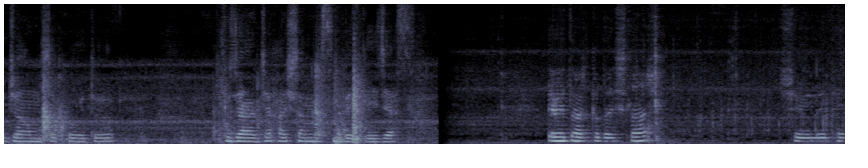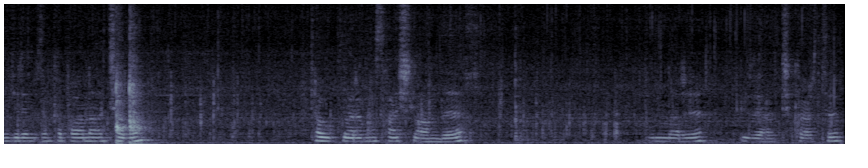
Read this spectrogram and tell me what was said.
Ocağımıza koyduk güzelce haşlanmasını bekleyeceğiz. Evet arkadaşlar. Şöyle tenceremizin kapağını açalım. Tavuklarımız haşlandı. Bunları güzel çıkartıp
